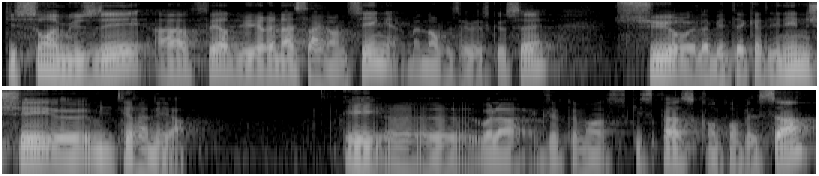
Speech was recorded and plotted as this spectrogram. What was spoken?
qui sont amusées à faire du RNA silencing, maintenant vous savez ce que c'est, sur la bêta-caténine chez euh. Et voilà exactement ce qui se passe quand on fait ça.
